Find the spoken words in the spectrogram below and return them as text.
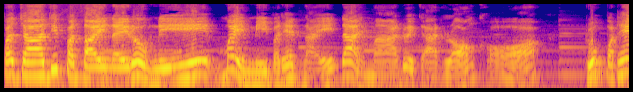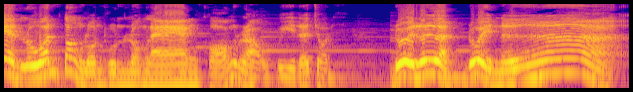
ประชาธิปไตยในโลกนี้ไม่มีประเทศไหนได้มาด้วยการร้องขอ ทุกประเทศล้วนต้องลงทุนลงแรงของเราวีรชน ด้วยเลือดด้วยเนื้อ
